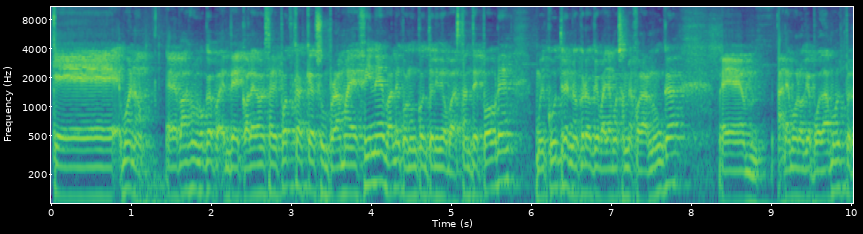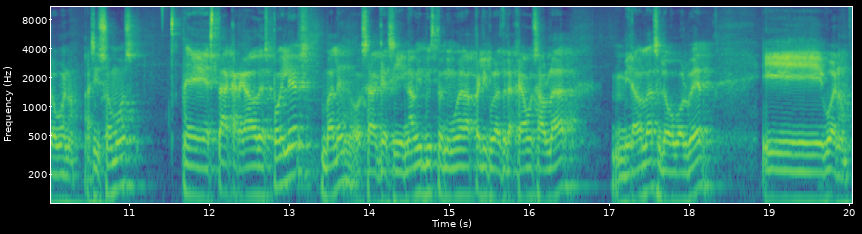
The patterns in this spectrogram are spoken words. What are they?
que, bueno, eh, vamos un poco de Colega, ¿dónde está mi podcast? Que es un programa de cine, ¿vale? Con un contenido bastante pobre, muy cutre, no creo que vayamos a mejorar nunca. Eh, haremos lo que podamos, pero bueno, así somos. Eh, está cargado de spoilers, ¿vale? O sea que si no habéis visto ninguna de las películas de las que vamos a hablar, miradlas y luego volver. Y bueno,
